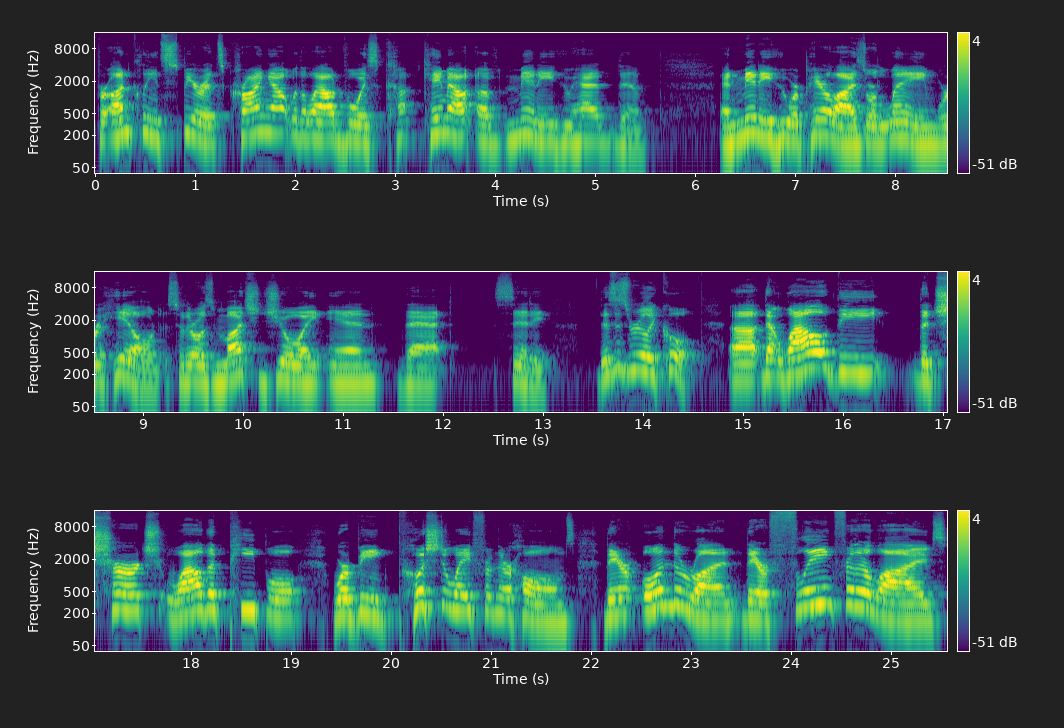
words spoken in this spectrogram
For unclean spirits, crying out with a loud voice, came out of many who had them. And many who were paralyzed or lame were healed. So there was much joy in that city. This is really cool. Uh, that while the the church, while the people were being pushed away from their homes, they are on the run, they are fleeing for their lives.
